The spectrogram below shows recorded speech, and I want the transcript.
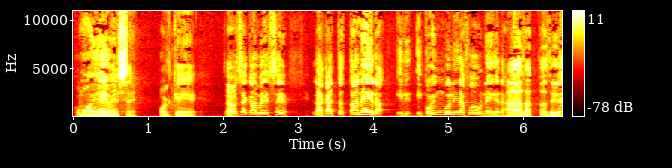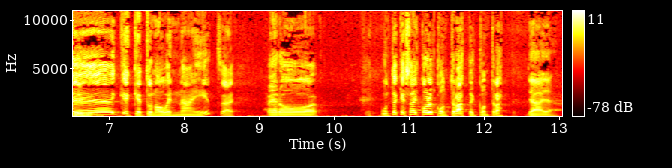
como debe verse. Porque, ¿sabes? Que a veces la carta está negra y, y cogen un bolígrafo negra. Ah, exacto, sí, sí, sí. Eh, Que, que tú no ves nada ahí, ¿sabes? Pero el punto es que sale el color contraste, el contraste. Ya, ya.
